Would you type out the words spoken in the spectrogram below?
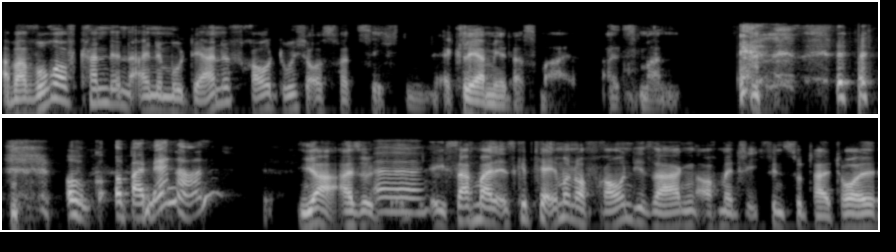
Aber worauf kann denn eine moderne Frau durchaus verzichten? Erklär mir das mal als Mann. Und, und bei Männern, Ja, also Äh. ich sag mal, es gibt ja immer noch Frauen, die sagen, auch Mensch, ich finde es total toll,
